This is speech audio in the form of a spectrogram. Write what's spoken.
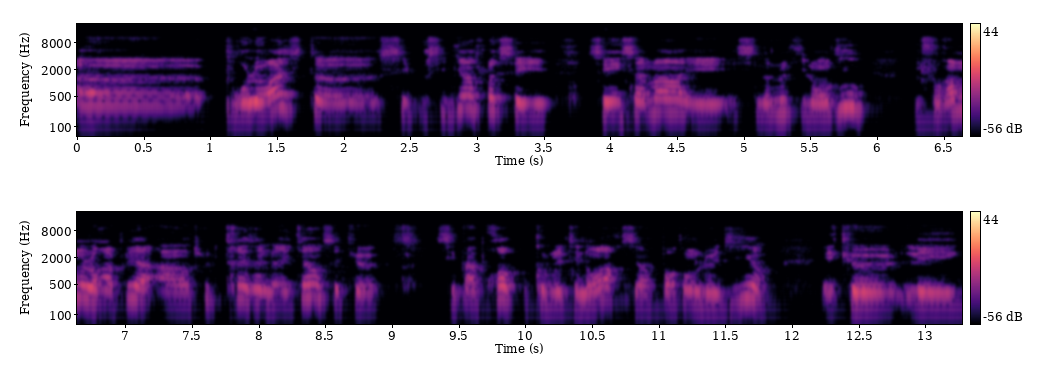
Euh, pour le reste, euh, c'est aussi bien, je crois que c'est Isama et Sinano qui l'ont dit il faut vraiment le rappeler à, un truc très américain, c'est que c'est pas propre aux communautés noires, c'est important de le dire, et que les,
